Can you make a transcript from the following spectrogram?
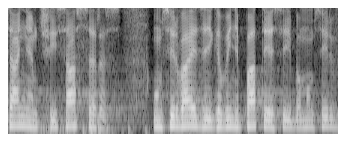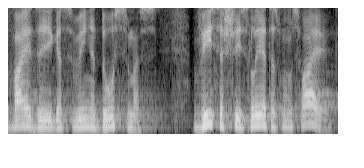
saņemt šīs asaras, mums ir vajadzīga viņa patiesība, mums ir vajadzīgas viņa dusmas. Visas šīs lietas mums vajag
